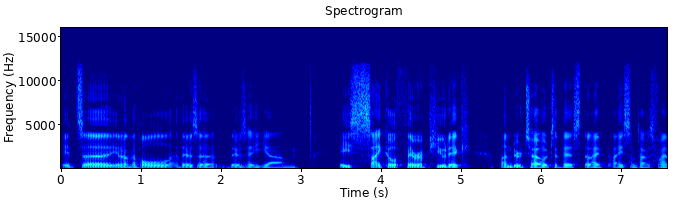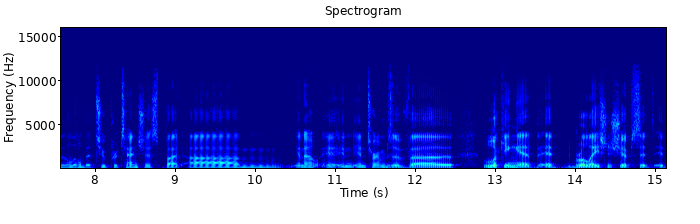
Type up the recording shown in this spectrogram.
it's uh, you know the whole there's a there's a um, a psychotherapeutic undertow to this that I, I sometimes find a little bit too pretentious. But um, you know, in in terms of uh, looking at at relationships, it it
